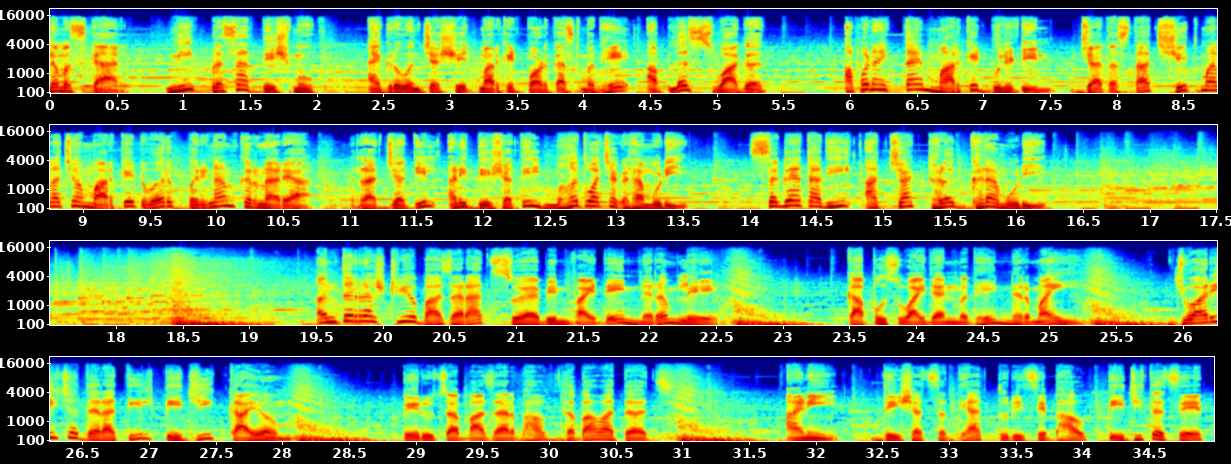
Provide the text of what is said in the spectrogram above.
नमस्कार मी प्रसाद देशमुख अॅग्रोवनच्या शेत मार्केट पॉडकास्टमध्ये आपलं स्वागत. आपण ऐकताय मार्केट बुलेटिन ज्यात असतात शेतमालाच्या मार्केटवर परिणाम करणाऱ्या राज्यातील आणि देशातील महत्त्वाच्या घडामोडी. सगळ्यात आधी आजच्या ठळक घडामोडी. आंतरराष्ट्रीय बाजारात सोयाबीन वायदे नरमले. कापूस वायद्यांमध्ये नरमाई. ज्वारीच्या दरातील तेजी कायम. पेरूचा बाजारभाव दबावातच. आणि देशात सध्या तुरीचे भाव तेजीतच आहेत.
